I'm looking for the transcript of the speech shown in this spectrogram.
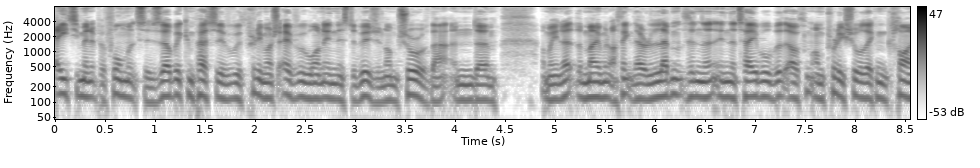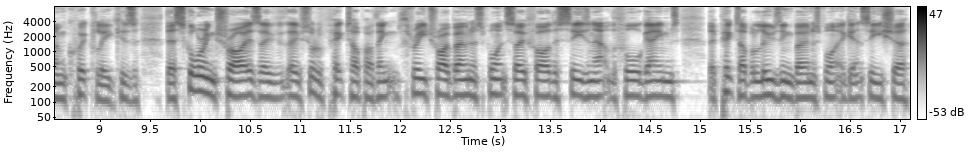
80 minute performances, they'll be competitive with pretty much everyone in this division. I'm sure of that. And um, I mean, at the moment, I think they're 11th in the in the table, but I'm pretty sure they can climb quickly because they're scoring tries. They've they've sort of picked up, I think, three try bonus points so far this season out of the four games. They picked up a losing bonus point against Esher,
